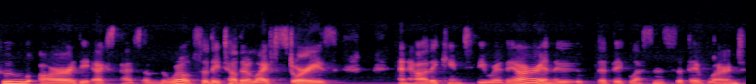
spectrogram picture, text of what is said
who are the expats of the world? So they tell their life stories and how they came to be where they are and the, the big lessons that they've learned.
